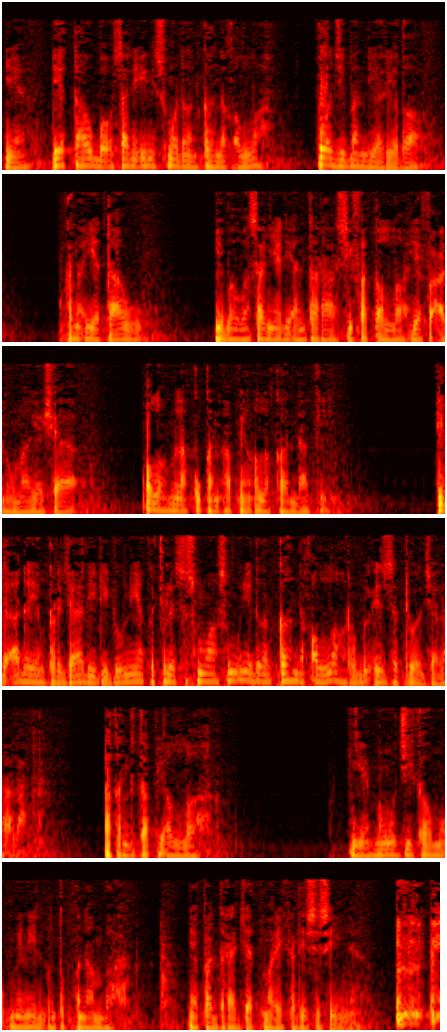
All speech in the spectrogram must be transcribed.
ya dia tahu bahwasanya ini semua dengan kehendak Allah kewajiban dia ridha karena ia tahu ya bahwasanya di antara sifat Allah ya fa'alu ma yasha. Allah melakukan apa yang Allah kehendaki. Tidak ada yang terjadi di dunia kecuali semua semuanya dengan kehendak Allah Rabbul Izzati wal Jalalah. Akan tetapi Allah ya menguji kaum mukminin untuk menambah ya pada derajat mereka di sisinya.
